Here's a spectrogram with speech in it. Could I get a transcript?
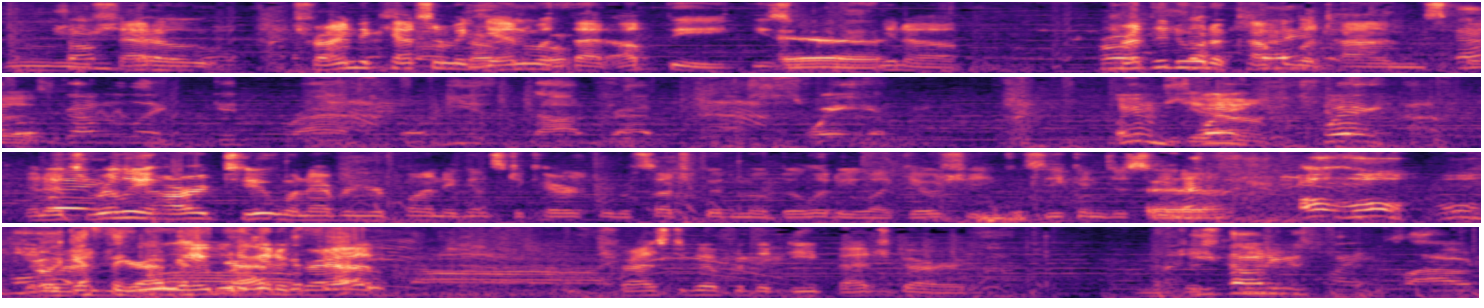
Hmm, Ooh, Shadow trying to catch him again with that up B. He's Yeah. you know tried to do it a couple of times, Shadow's but gotta like get grabbed, bro. He is not grabbing. He's swaying. Look at him swing, Yeah. swing. and it's really hard too whenever you're playing against a character with such good mobility like Yoshi because he can just you know, Oh, oh, oh, hold Yo, on. gets the Ooh, grab, able to get a grab, grab. Nah. Tries to go for the deep edge guard. He Just, thought he was playing Cloud.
